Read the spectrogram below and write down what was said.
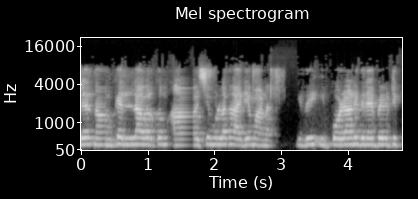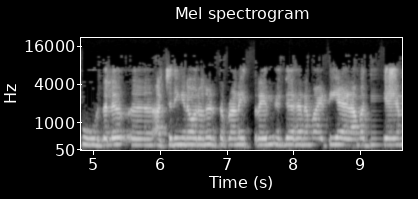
ഇതിൽ നമുക്ക് എല്ലാവർക്കും ആവശ്യമുള്ള കാര്യമാണ്. ഇത് ഇപ്പോഴാണ് ഇതിനെപ്പറ്റി കൂടുതൽ അച്ഛൻ ഇങ്ങനെ ഓരോന്ന് എടുത്തപ്പോഴാണ് ഇത്രയും ഗഹനമായിട്ട് ഈ ഏഴാം അധ്യായം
